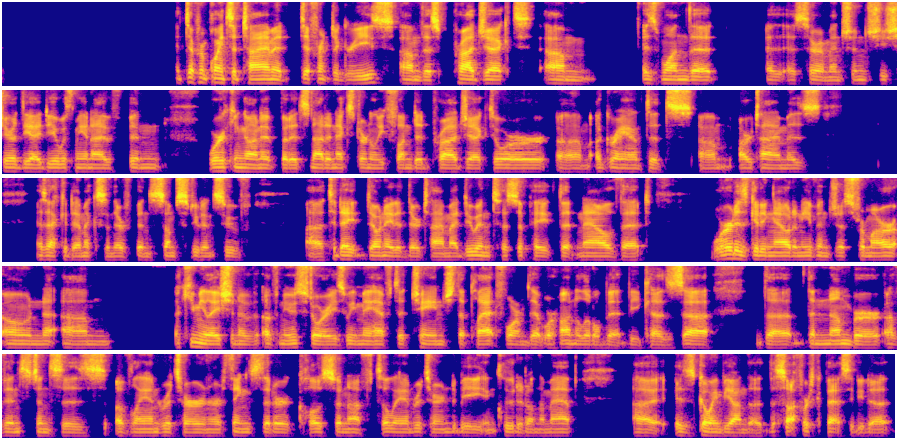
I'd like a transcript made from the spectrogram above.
at different points of time at different degrees. Um, this project um, is one that, as, Sarah mentioned, she shared the idea with me, and I've been working on it, but it's not an externally funded project or um, a grant. It's um, our time as as academics, and there have been some students who've uh, to date donated their time. I do anticipate that now that word is getting out, and even just from our own um, accumulation of, of news stories, we may have to change the platform that we're on a little bit because uh, the the number of instances of land return or things that are close enough to land return to be included on the map uh, is going beyond the the software's capacity to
